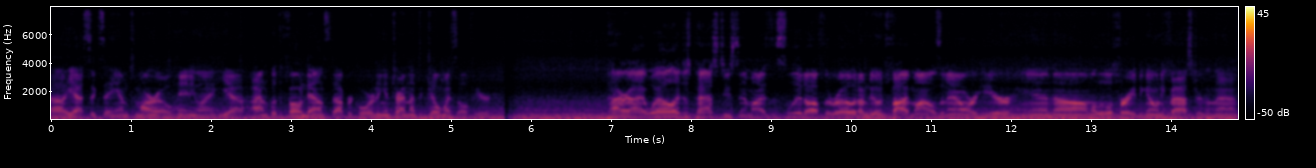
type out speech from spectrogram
uh, yeah, 6 a.m. tomorrow. Anyway, yeah, I'm gonna put the phone down, stop recording, and try not to kill myself here. All right, well, I just passed two semis that slid off the road. I'm doing five miles an hour here, and uh, I'm a little afraid to go any faster than that.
